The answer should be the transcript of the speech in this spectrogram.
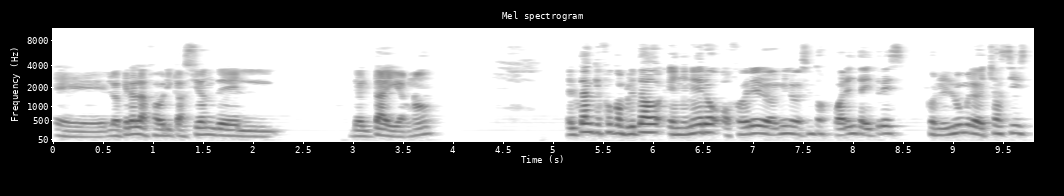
eh, lo que era la fabricación del, del Tiger, ¿no? El tanque fue completado en enero o febrero de 1943 con el número de chasis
